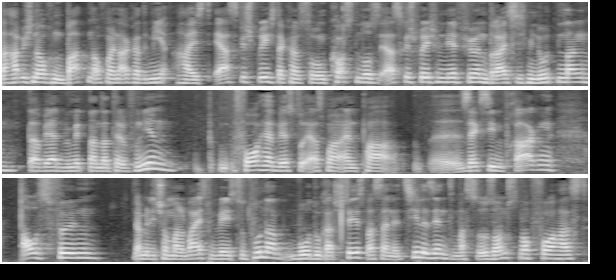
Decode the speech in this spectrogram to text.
Da habe ich noch einen Button auf meiner Akademie, heißt Erstgespräch. Da kannst du ein kostenloses Erstgespräch mit mir führen, 30 Minuten lang. Da werden wir miteinander telefonieren. Vorher wirst du erstmal ein paar, äh, sechs, sieben Fragen ausfüllen, damit ich schon mal weiß, mit wem ich zu tun habe, wo du gerade stehst, was deine Ziele sind, was du sonst noch vorhast.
